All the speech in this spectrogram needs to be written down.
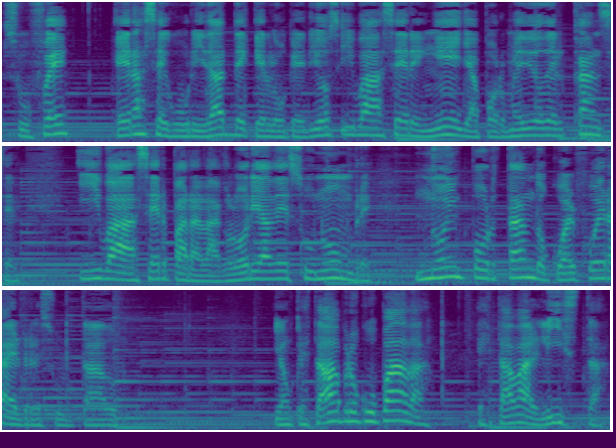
Su fe era seguridad de que lo que Dios iba a hacer en ella por medio del cáncer iba a ser para la gloria de su nombre, no importando cuál fuera el resultado. Y aunque estaba preocupada, estaba lista,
